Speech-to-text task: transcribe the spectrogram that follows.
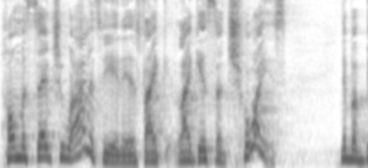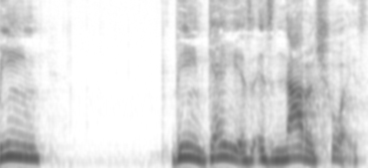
homosexuality it is like like it's a choice. You know, but being being gay is is not a choice.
